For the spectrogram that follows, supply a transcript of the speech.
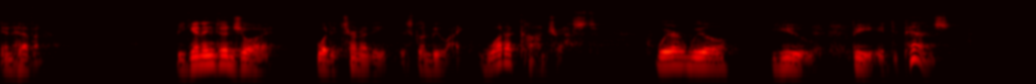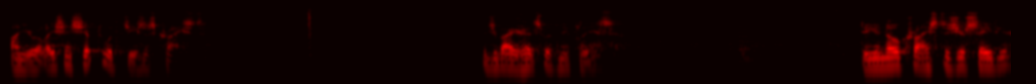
in heaven, beginning to enjoy what eternity is going to be like. What a contrast. Where will you be? It depends on your relationship with Jesus Christ. You bow your heads with me, please? Do you know Christ as your Savior?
